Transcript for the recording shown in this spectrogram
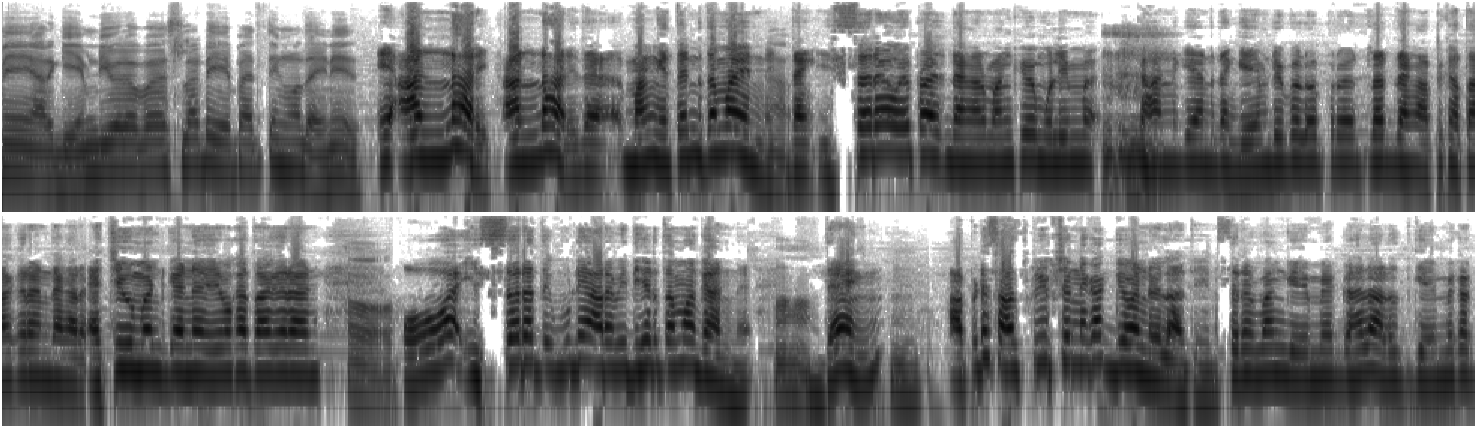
මේ අර්ගේම් ඩියවලපර්ස්ලට ඒ පැත්තෙන් හොඳයි නේද? ඒ අන්න හරි අන්න හරි. ද මං එතන තමයින්න. දැන් ඉස්සර ඔය ප්‍ර දැන් මංකව මුලින්ම ගහන්න කියන්න ගේම් ඩිවලොපර්ට්ලත් දැන් අපි කතා කරන්න දැන් අර ඇචීව්මන්ට් ගැන ඒව කතා කරන්න. ඕවා ඉස්සර තිබුණේ අර විදිහට තම ගන්න. දැන්. අපිට සස්ක්‍රපෂන් එකක් ගෙවන් වෙලා සරමන් ගේම එක ගහලා අලුත් ගේම එකක්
